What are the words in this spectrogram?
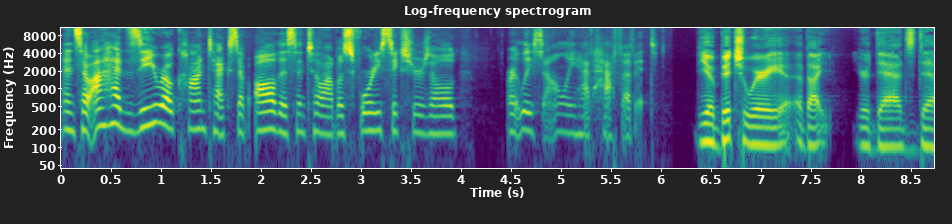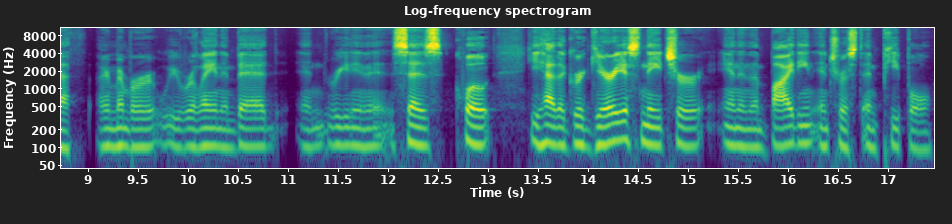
And so I had zero context of all this until I was 46 years old, or at least I only had half of it the obituary about your dad's death. I remember we were laying in bed and reading it. It says, quote, he had a gregarious nature and an abiding interest in people.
